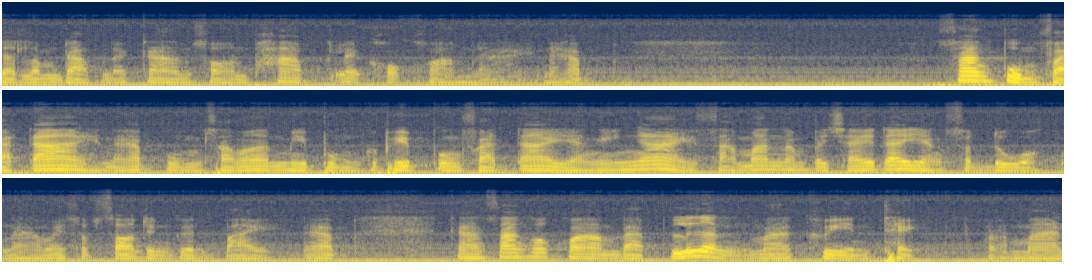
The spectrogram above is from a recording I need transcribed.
จัดลำดับและการซ้อนภาพและข้อความได้นะครับ สร้างปุ่มแฟลชได้นะครับ ปุ่มสามารถมีปุ่มกระพริบปุ่มแฟลชได้อย่างง่ายๆ สามารถนำไปใช้ได้อย่างสะดวกนะไม่ซับซ้อนจนเกินไปนะครับ การสร้างข้อความแบบเลื่อนมา Queen Text ประมาณ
